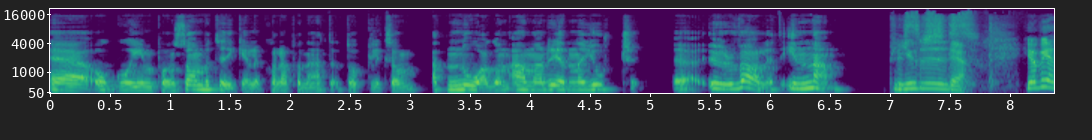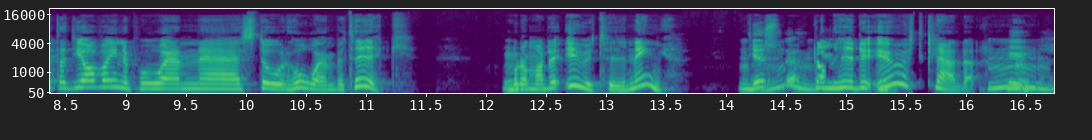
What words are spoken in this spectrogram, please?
eh, och gå in på en sån butik eller kolla på nätet och liksom att någon annan redan har gjort eh, urvalet innan. Just det. Jag vet att jag var inne på en eh, stor hm butik Mm. och de hade uthyrning. Just det. Mhm. De hyrde Mm. ut kläder. Mm.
